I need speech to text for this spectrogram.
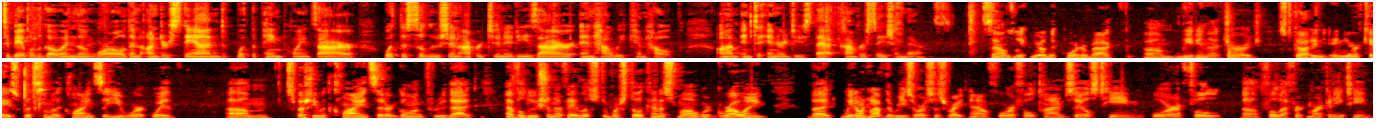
to be able to go in the world and understand what the pain points are, what the solution opportunities are, and how we can help, um, and to introduce that conversation there sounds like you're the quarterback um, leading that charge. Scott, in, in your case, with some of the clients that you work with, um, especially with clients that are going through that evolution of, hey, let's, we're still kind of small, we're growing, but we don't have the resources right now for a full time sales team or a full uh, full effort marketing team.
